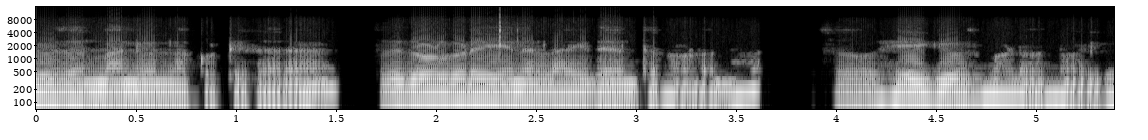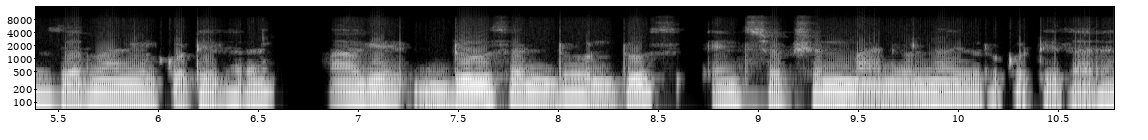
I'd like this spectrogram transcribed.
ಯೂಸರ್ ಮ್ಯಾನ್ಯಲ್ನ ಕೊಟ್ಟಿದ್ದಾರೆ. ಸೊ ಇದ್ರೊಳಗಡೆ ಏನೆಲ್ಲ ಇದೆ ಅಂತ ನೋಡೋಣ. ಸೊ ಹೇಗೆ ಯೂಸ್ ಮಾಡೋಣ ಯೂಸರ್ ಮ್ಯಾನ್ಯಲ್ ಕೊಟ್ಟಿದ್ದಾರೆ. ಹಾಗೆ dos and don't dos instruction ಮ್ಯಾನ್ಯಲ್ನ ಇವರು ಕೊಟ್ಟಿದ್ದಾರೆ.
